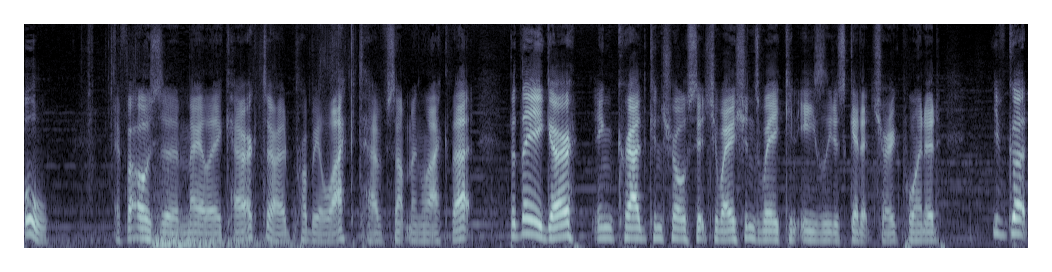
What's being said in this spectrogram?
Oh, if I was a melee character, I'd probably like to have something like that. But there you go, in crowd control situations where you can easily just get it choke pointed, you've got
